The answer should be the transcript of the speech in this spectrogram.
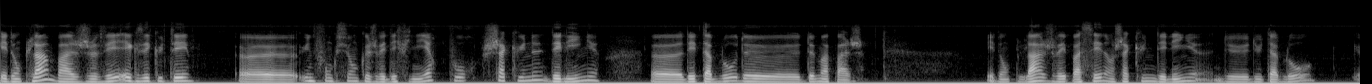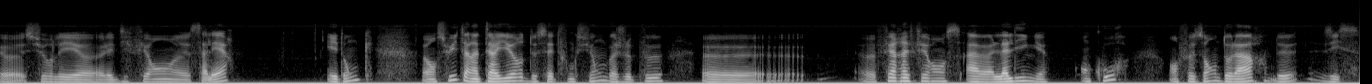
et donc là bah, je vais exécuter euh, une fonction que je vais définir pour chacune des lignes euh, des tableaux de, ma page. Et donc là je vais passer dans chacune des lignes du, tableau euh, sur les, différents salaires. Et donc ensuite à l'intérieur de cette fonction bah, je peux faire référence à la ligne en cours en faisant dollar de this.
